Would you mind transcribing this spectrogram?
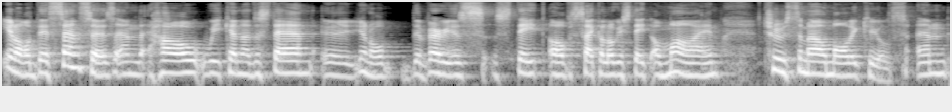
you know the senses and how we can understand uh, you know the various state of psychological state of mind through smell molecules. And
